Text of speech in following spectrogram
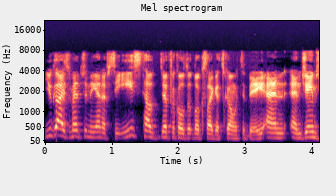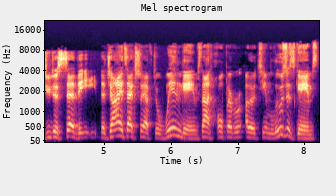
you guys mentioned the NFC East, how difficult it looks like it's going to be. And and James, you just said the the Giants actually have to win games, not hope every other team loses games.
